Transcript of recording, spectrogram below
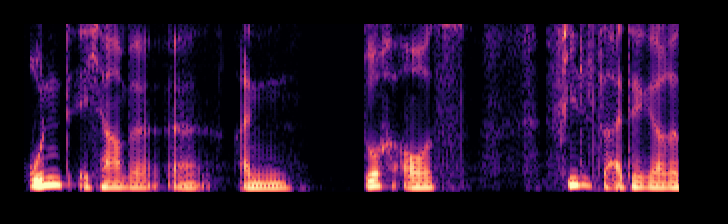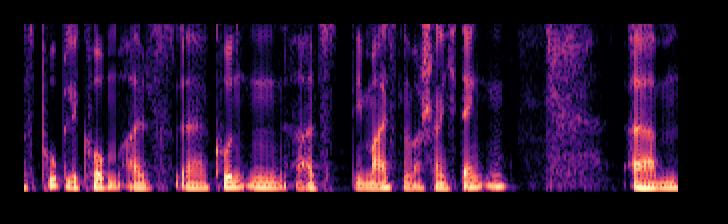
Und ich habe äh, einen durchaus vielseitigeres Publikum als äh, Kunden, als die meisten wahrscheinlich denken. Ähm,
